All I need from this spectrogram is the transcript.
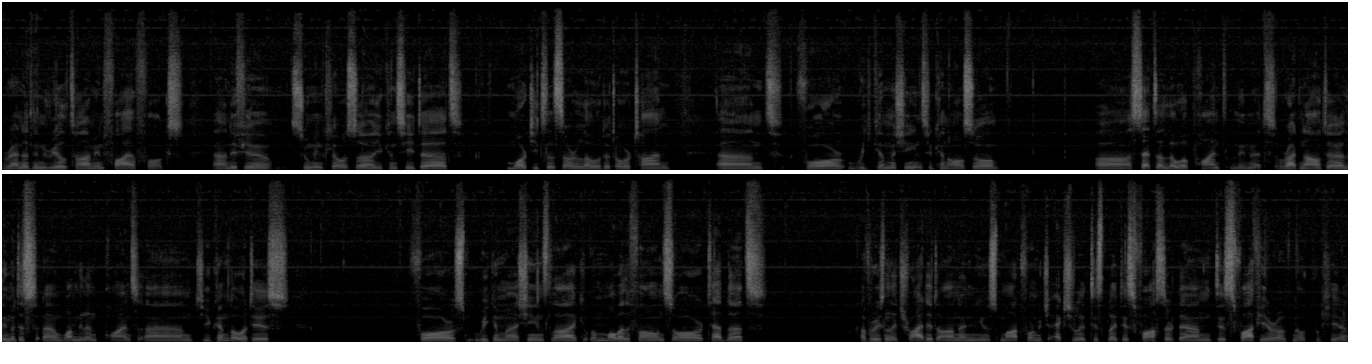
rendered in real time in Firefox. And if you zoom in closer, you can see that more details are loaded over time. And for weaker machines, you can also uh, set a lower point limit. Right now, the limit is uh, 1 million points, and you can lower this for weaker machines like mobile phones or tablets. I've recently tried it on a new smartphone which actually displayed this faster than this five-year-old notebook here.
